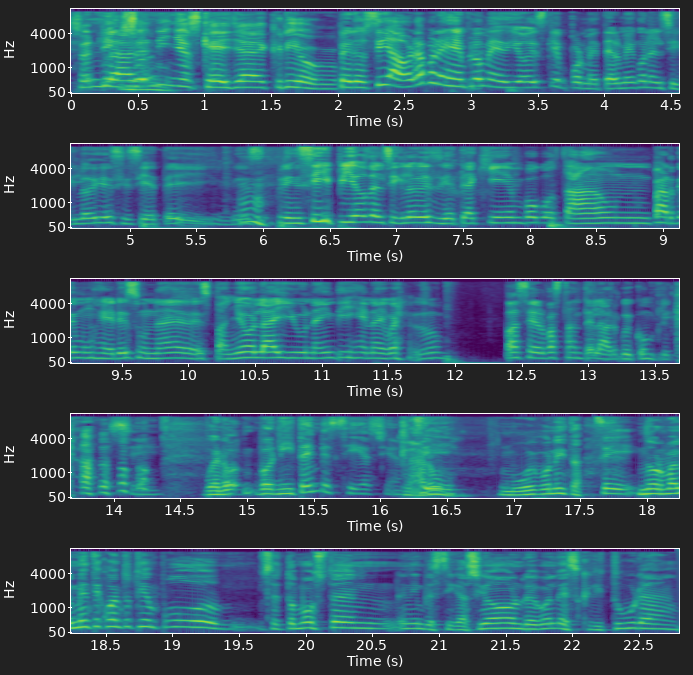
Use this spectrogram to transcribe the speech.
son ni- Claro. son niños que ella crió. Pero sí, ahora por ejemplo me dio es que por meterme con el siglo XVII y es principios del siglo XVII aquí en Bogotá, un par de mujeres, una española y una indígena, y bueno, eso va a ser bastante largo y complicado. Sí. Bueno, Bo- bonita investigación. Claro, Sí, Muy bonita. Sí. Normalmente, ¿cuánto tiempo se toma usted en, en investigación, luego en la escritura?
